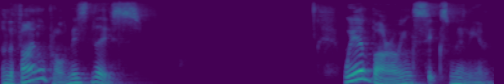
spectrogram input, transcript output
and the final problem is this. We are borrowing six million.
